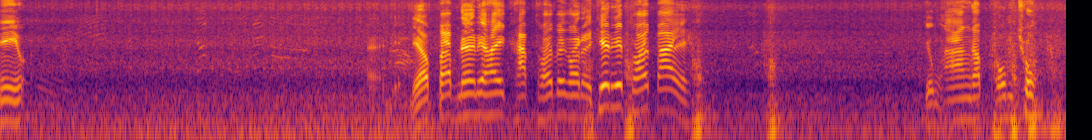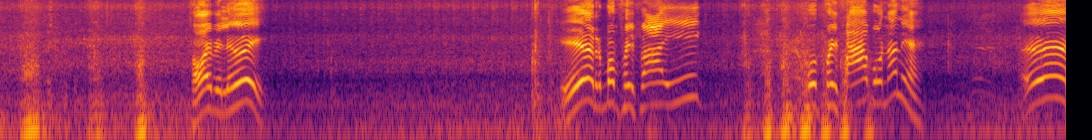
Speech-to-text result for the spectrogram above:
นี่ เดี๋ยวแป๊บหนึงเดี๋ยวให้ขับถอยไปก่อนไอ้ที่รีบถอยไป จงอางครับผมฉุก ถอยไปเลย เอ๊ระบบไฟฟ้าอีกระบบไฟฟ้าบนนั้นเนี่ย เออ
